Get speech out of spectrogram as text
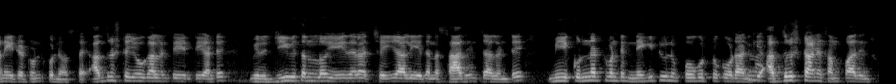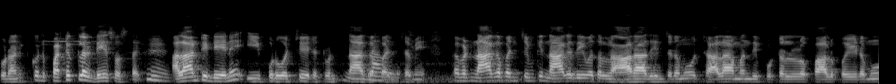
అనేటటువంటి కొన్ని వస్తాయి. అదృష్ట యోగాలు అంటే ఏంటి అంటే మీరు జీవితంలో ఏదైనా చేయాలి ఏదైనా సాధించాలంటే మీకున్నటువంటి నెగిటివ్ని పోగొట్టుకోవడానికి అదృష్టాన్ని సంపాదించుకోవడానికి కొన్ని పర్టికులర్ డేస్ వస్తాయి. అలాంటి డేనే ఇప్పుడు వచ్చేటటువంటి నాగపంచమి. కాబట్టి నాగపంచమికి నాగదేవతలను ఆరాధించడము చాలా మంది పుట్టలలో పాలు పోయడము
